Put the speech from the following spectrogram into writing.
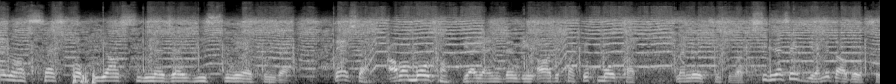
ən az səs toplayan silinəcək 100 siniyətində. Neyse ama mor kart ya yani ben diyeyim adi kart yok mor kart. Bende öyle çünkü var. Silinese giremi daha doğrusu.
